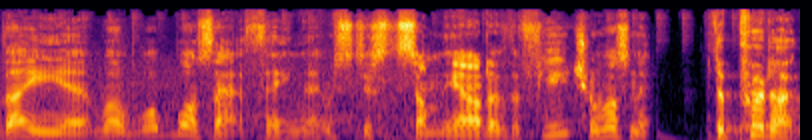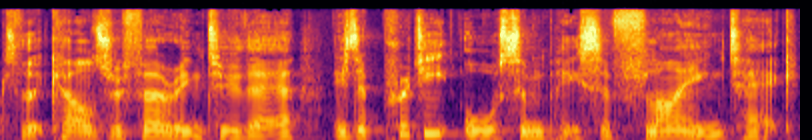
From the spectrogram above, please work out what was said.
they, uh, well, what was that thing? That was just something out of the future, wasn't it? The product that Carl's referring to there is a pretty awesome piece of flying tech,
